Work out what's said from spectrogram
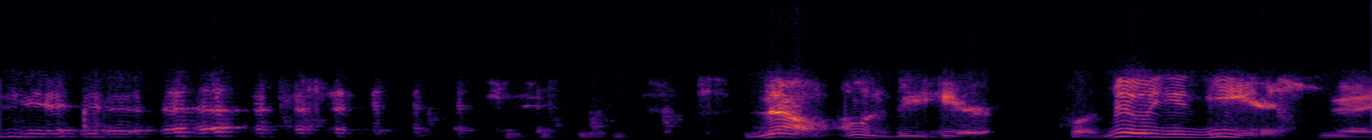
no, I'm going to be here for a million years. Yeah,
